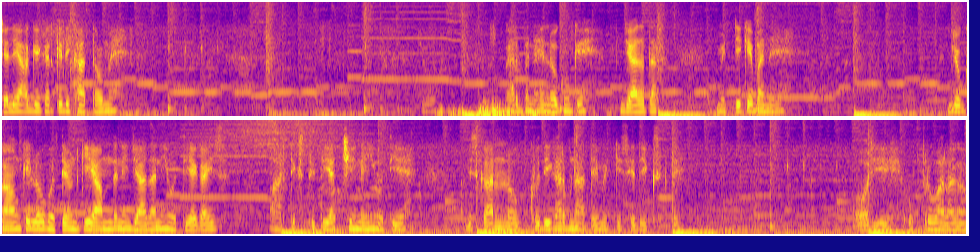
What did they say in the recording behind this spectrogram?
चलिए आगे करके दिखाता हूँ मैं। जो घर बने हैं लोगों के, ज़्यादातर मिट्टी के बने हैं। जो गाँव के लोग होते हैं, उनकी आमदनी ज़्यादा नहीं होती है गाइज़ आर्थिक स्थिति अच्छी नहीं होती है। जिस कारण लोग खुद ही घर बनाते हैं मिट्टी से, देख सकते हैं। और ये ऊपर वाला गाँव।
